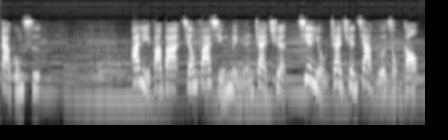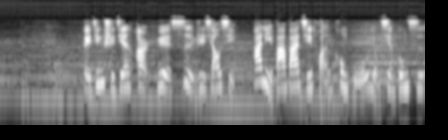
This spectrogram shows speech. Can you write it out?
大公司，阿里巴巴将发行美元债券，现有债券价格走高。北京时间二月四日消息，阿里巴巴集团控股有限公司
